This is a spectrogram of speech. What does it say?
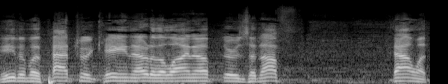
Even with Patrick Kane out of the lineup, there's enough talent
